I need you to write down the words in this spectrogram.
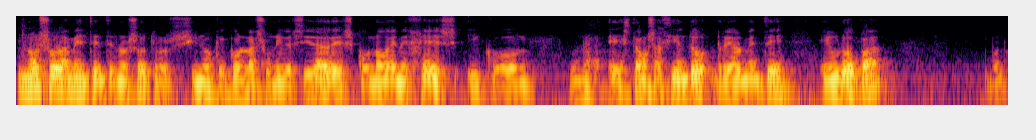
no solamente entre nosotros, sino que con las universidades, con ONGs y con estamos haciendo realmente Europa, bueno,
